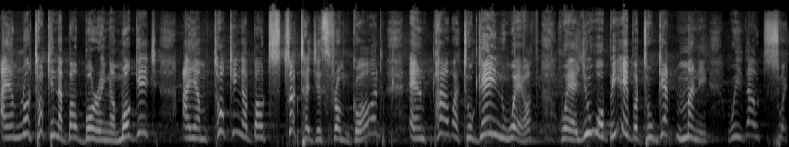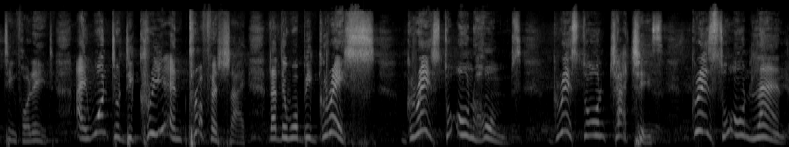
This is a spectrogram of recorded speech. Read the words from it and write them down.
I am not talking about borrowing a mortgage. I am talking about strategies from God and power to gain wealth where you will be able to get money without sweating for it. I want to decree and prophesy that there will be grace grace to own homes, grace to own churches, grace to own land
